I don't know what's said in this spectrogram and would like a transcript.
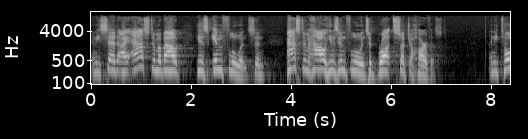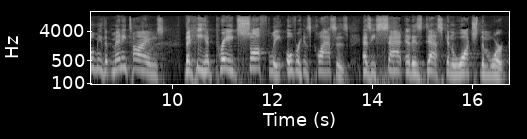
And he said I asked him about his influence and asked him how his influence had brought such a harvest. And he told me that many times that he had prayed softly over his classes as he sat at his desk and watched them work.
